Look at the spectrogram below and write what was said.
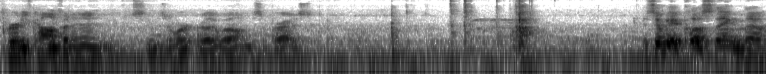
pretty confident. It seems to work really well. I'm surprised. It's gonna be a close thing though.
